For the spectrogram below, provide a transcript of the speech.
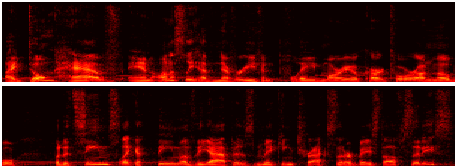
I don't have, and honestly have never even played Mario Kart Tour on mobile, but it seems like a theme of the app is making tracks that are based off cities.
